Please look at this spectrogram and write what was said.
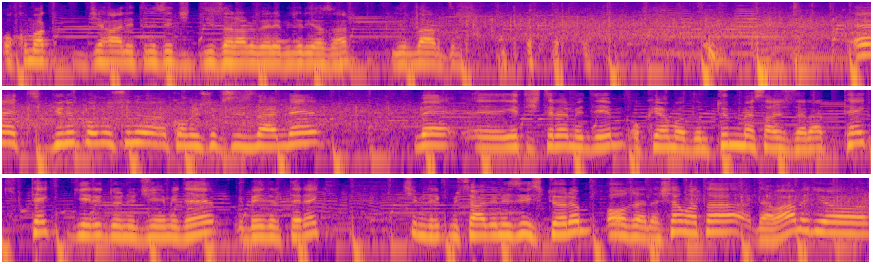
okumak cehaletinize ciddi zarar verebilir yazar. Yıllardır. evet günün konusunu konuştuk sizlerle. Ve e, yetiştiremediğim, okuyamadığım tüm mesajlara tek tek geri döneceğimi de belirterek şimdilik müsaadenizi istiyorum. Olcayla Şamata devam ediyor.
